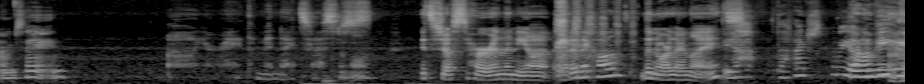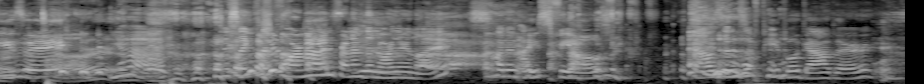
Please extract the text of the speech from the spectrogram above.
I- I'm saying. Oh, you're right. The Midnight's Festival. It's just her and the neon. What are they called? The Northern Lights. Yeah, that actually would be That amazing. Yeah. Just like performing in front of the Northern Lights. On an ice field, thousands of people gather.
